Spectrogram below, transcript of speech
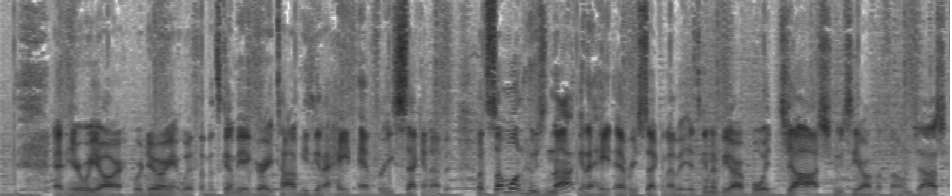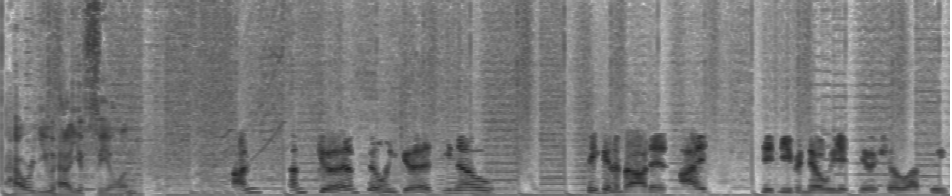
and here we are. We're doing it with him. It's going to be a great time. He's going to hate every second of it. But someone who's not going to hate every second of it is going to be our boy Josh, who's here on the phone. Josh, how are you? How you feeling? I'm I'm good. I'm feeling good. You know, thinking about it, I didn't even know we didn't do a show last week.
